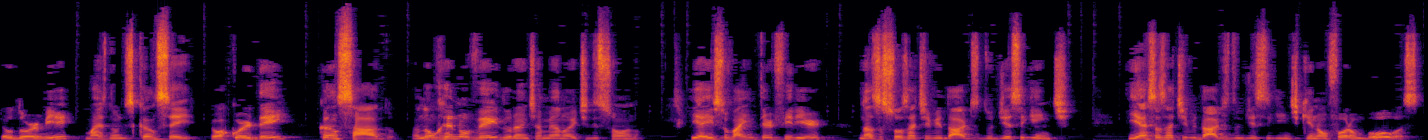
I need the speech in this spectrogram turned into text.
Eu dormi, mas não descansei. Eu acordei cansado. Eu não renovei durante a minha noite de sono. E aí isso vai interferir nas suas atividades do dia seguinte. E essas atividades do dia seguinte que não foram boas,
